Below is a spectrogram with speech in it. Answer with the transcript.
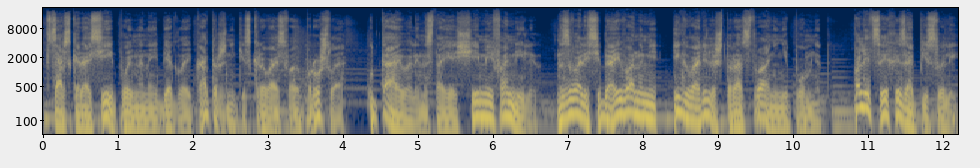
В царской России пойманные беглые каторжники, скрывая свое прошлое, утаивали настоящее имя и фамилию, называли себя Иванами и говорили, что родства они не помнят. Полиция их и записывали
